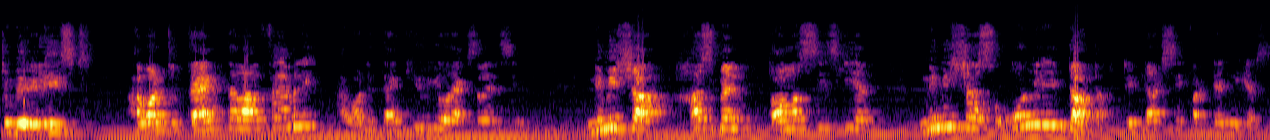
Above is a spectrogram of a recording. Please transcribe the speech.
to be released. I want to thank the Lal family. I want to thank you, Your Excellency. Nimisha husband Thomas is here. Nimisha's only daughter did not see for 10 years.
